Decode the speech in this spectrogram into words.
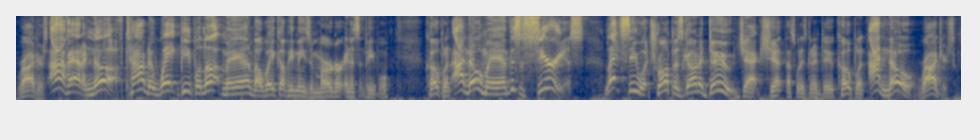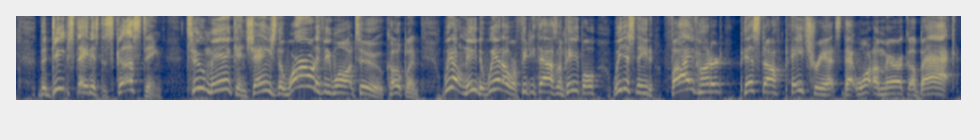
Rogers, I've had enough. Time to wake people up, man. By wake up, he means murder innocent people. Copeland, I know, man. This is serious. Let's see what Trump is going to do. Jack shit. That's what he's going to do. Copeland, I know. Rogers, the deep state is disgusting. Two men can change the world if we want to. Copeland, we don't need to win over 50,000 people. We just need 500 pissed off patriots that want America back.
